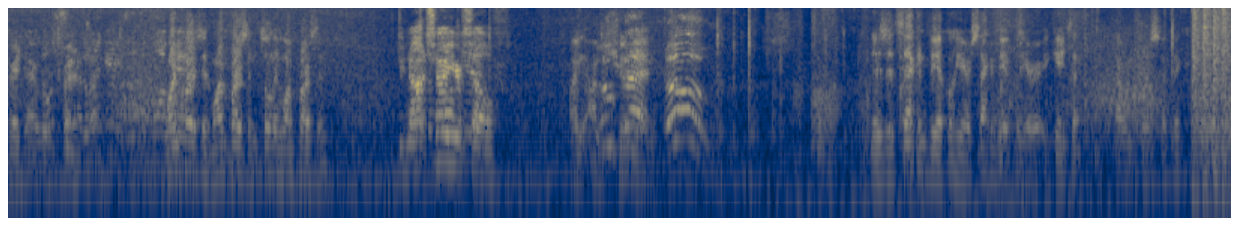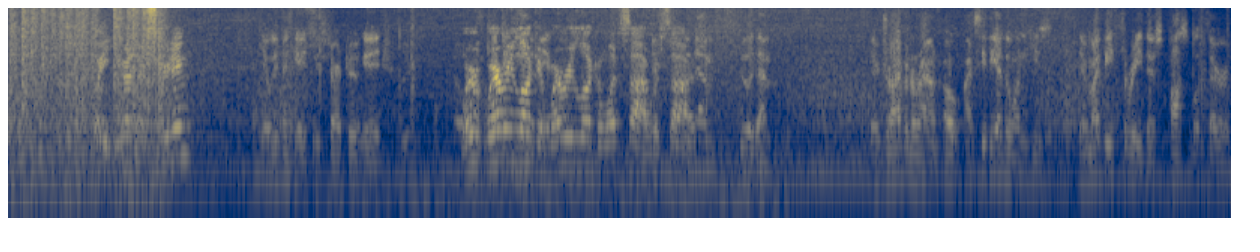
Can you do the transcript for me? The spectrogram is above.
Right, I Don't was shoot, right don't outside. engage. Let them walk One in. person, one person. It's only one person. Do not show walk in. yourself. I, I'm Move shooting back. him. No! There's a second vehicle here. Second vehicle here. Engage that, that one first, I think. Wait, you guys are shooting? Yeah, we've engaged. We start to engage. Where, where are we looking? Where are we looking? What side? What There's two of side? them. Two of them. They're driving around. Oh, I see the other one. He's. There might be three. There's possible third.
